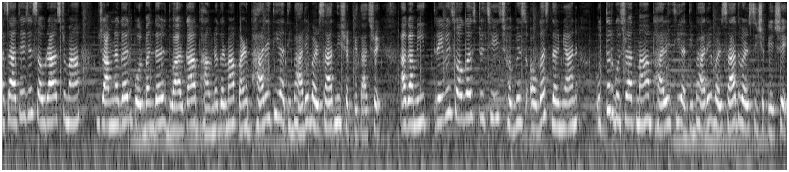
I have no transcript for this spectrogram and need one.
આ સાથે જ સૌરાષ્ટ્રમાં જામનગર, પોરબંદર, દ્વારકા, ભાવનગરમાં પણ ભારેથી અતિભારે વરસાદની શક્યતા છે. આગામી ત્રેવીસ ઓગસ્ટથી છવ્વીસ ઓગસ્ટ દરમિયાન ઉત્તર ગુજરાતમાં ભારેથી અતિભારે વરસાદ વરસી શકે છે.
